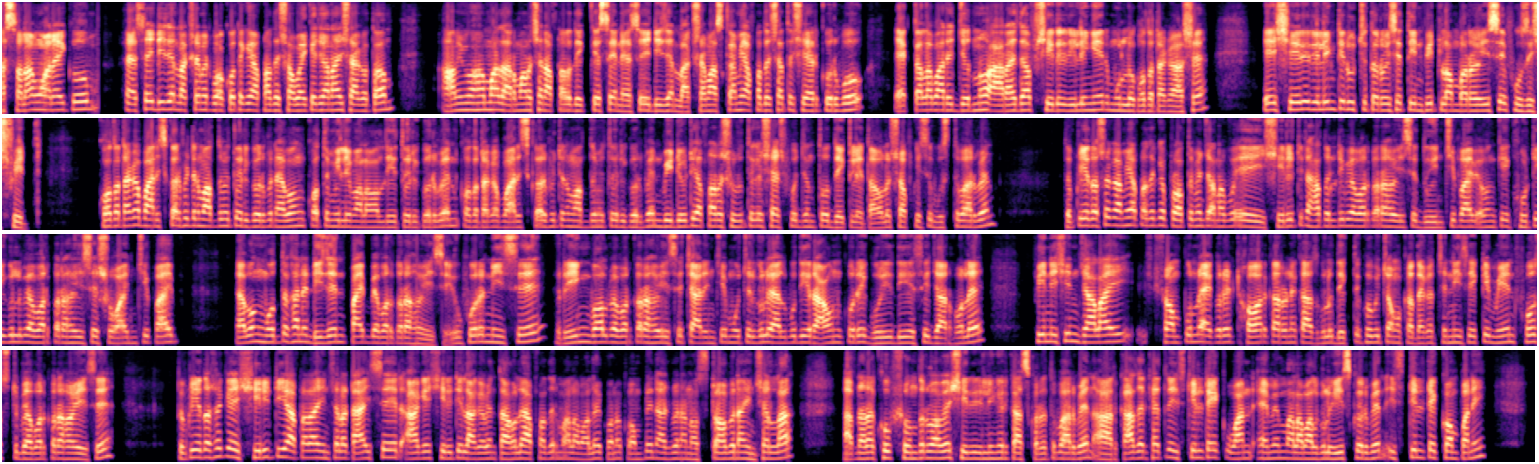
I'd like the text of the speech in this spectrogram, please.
আসসালামু আলাইকুম। SI design লাকসামের পক্ষ থেকে আপনাদের সবাইকে জানাই স্বাগতম। আমি মোহাম্মদ আরমান হোসেন, আপনারা দেখতেছেন এসআই ডিজাইন লাকসাম আজকে আমি আপনাদের সাথে শেয়ার করব একতলা বাড়ির জন্য আড়াই ধাপ সিঁড়ি রিলিং এর মূল্য কত টাকা আসে? এই সিঁড়ি রিলিংটির উচ্চতা রয়েছে তিন ফিট, লম্বা রয়েছে পঁচিশ ফিট। কত টাকা পার স্কোয়ার ফিটের মাধ্যমে তৈরি করবেন এবং কত মিলি মালামাল দিয়ে তৈরি করবেন? কত টাকা পার স্কোয়ার ফিটের মাধ্যমে তৈরি করবেন? ভিডিওটি আপনারা শুরু থেকে শেষ পর্যন্ত দেখলে তাহলে সব কিছু বুঝতে পারবেন। তো প্রিয় দর্শক, আমি আপনাদেরকে প্রথমে জানাব, এই সিঁড়িটির হাতলটি ব্যবহার করা হয়েছে দুই ইঞ্চি পাইপ এবং কি খুঁটিগুলো ব্যবহার করা হয়েছে সোয়া ইঞ্চি পাইপ এবং মধ্যখানে ডিজাইন পাইপ ব্যবহার করা হয়েছে। উপরে নিচে রিং বল ব্যবহার করা হয়েছে, চার ইঞ্চি মুচেরগুলো অ্যালবো দিয়ে রাউন্ড করে ঘুরিয়ে দিয়েছি, যার ফলে ফিনিশিং জ্বালাই সম্পূর্ণ অ্যাকুরেট হওয়ার কারণে কাজগুলো দেখতে খুবই চমৎকার দেখাচ্ছে। নিচে একটি মেন পোস্ট ব্যবহার করা হয়েছে। তো প্রিয় দর্শক, এই সিঁড়িটি আপনারা ইনশাল্লাহ টাইসের আগে সিঁড়িটি লাগাবেন, তাহলে আপনাদের মালামালে কোনো কমপ্লেন আসবে না, নষ্ট হবে না ইনশাল্লাহ। আপনারা খুব সুন্দরভাবে সিঁড়ি রিলিং এর কাজ করাতে পারবেন। আর কাজের ক্ষেত্রে steel tech one M M মালামালগুলো use করবেন স্টিল টেক কোম্পানি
